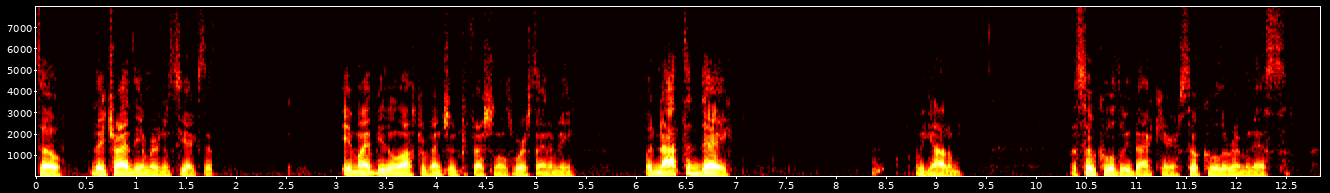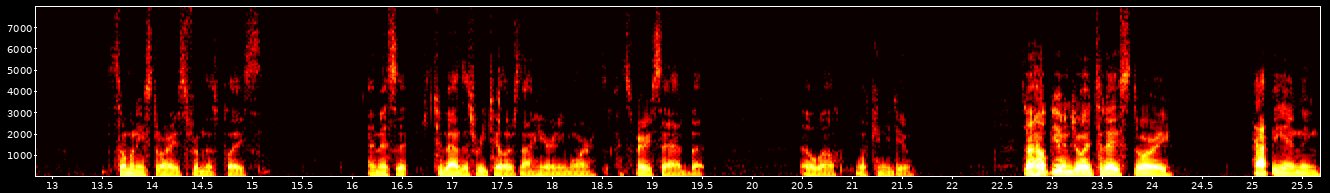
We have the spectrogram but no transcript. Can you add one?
So they tried the emergency exit. It might be the loss prevention professional's worst enemy, but not today. We got them. But so cool to be back here. So cool to reminisce. So many stories from this place. I miss it. It's too bad this retailer's not here anymore. It's very sad, but oh well, what can you do? So I hope you enjoyed today's story. Happy ending.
